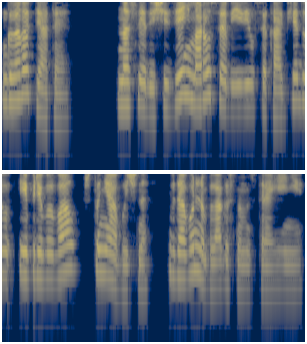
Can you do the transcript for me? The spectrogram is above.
Глава пятая. На следующий день Мороз объявился к обеду и пребывал, что необычно, в довольно благостном настроении.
